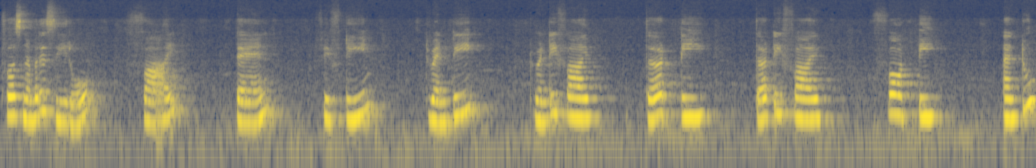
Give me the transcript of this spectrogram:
First number is 0, 5, 10, 15, 20, 25, 30, 35, 40 and 2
